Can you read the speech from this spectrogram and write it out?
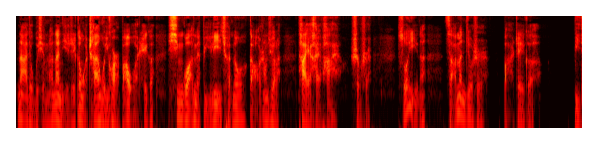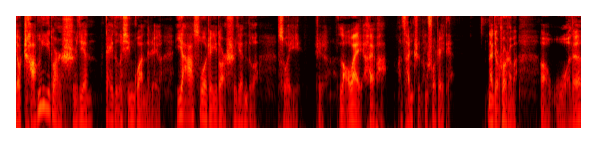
那就不行了。那你这跟我掺和一块儿把我这个新冠的比例全都搞上去了，他也害怕呀。是不是？所以呢，咱们就是把这个比较长一段时间该得新冠的这个压缩这一段时间得，所以这个老外也害怕。咱只能说这一点，那就是说什么？呃，我的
